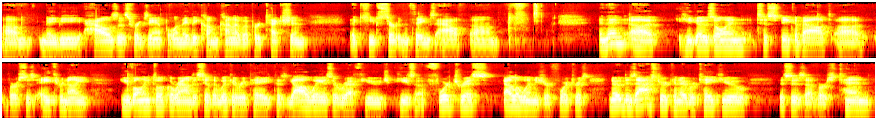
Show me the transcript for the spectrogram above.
um, maybe houses, for example, and they become kind of a protection that keeps certain things out. Um, and then uh, he goes on to speak about uh, verses 8 through 9 You've only to look around to see the wicked repaid because Yahweh is a refuge. He's a fortress. Elyon is your fortress. No disaster can overtake you. This is uh, verse 10.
